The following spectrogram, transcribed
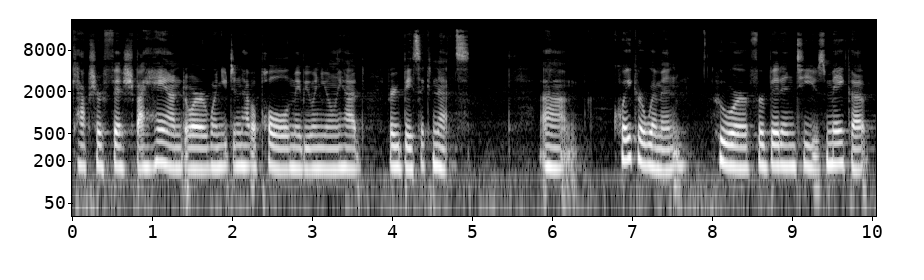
capture fish by hand, or when you didn't have a pole, maybe when you only had very basic nets. Um, Quaker women who were forbidden to use makeup,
